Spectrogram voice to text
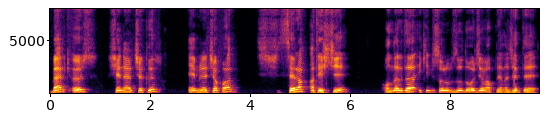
Berk Öz, Şener Çakır, Emre Çapar, Serap Ateşçi. Onları da ikinci sorumuzu doğru cevaplayan acente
